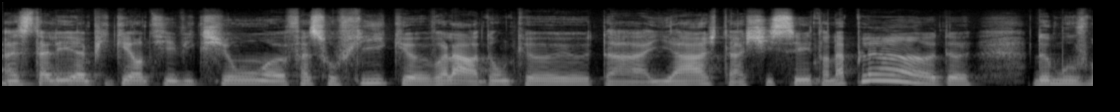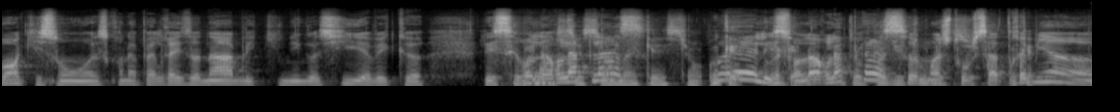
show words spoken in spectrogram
installé un piquet anti-éviction euh, face aux flics. voilà, donc tu as IH, tu as HIC, tu en as plein de, de mouvements qui sont ce qu'on appelle raisonnables et qui négocient avec... Laissons-leur Voilà, la place. ma question. Ok, Ouais, laissons-leur la Donc, pas place. Moi, je trouve ça très bien.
